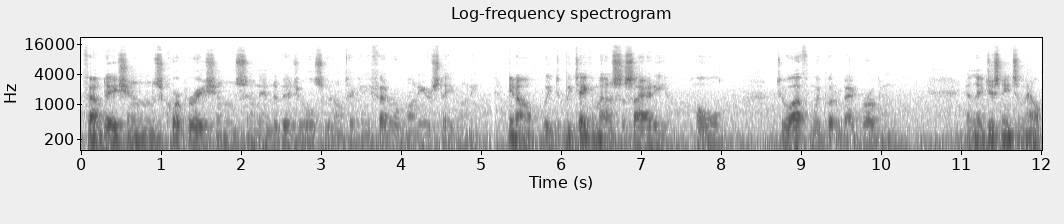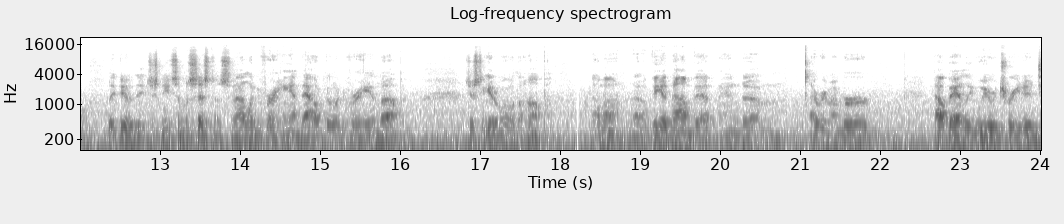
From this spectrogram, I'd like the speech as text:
foundations, corporations, and individuals. We don't take any federal money or state money. You know, we, we take them out of society whole. Too often we put them back broken. And they just need some help. They do. They just need some assistance. They're not looking for a handout, they're looking for a hand up, just to get them over the hump. I'm a, a Vietnam vet, and um, I remember how badly we were treated,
